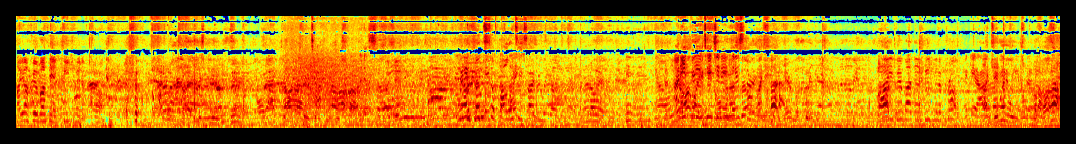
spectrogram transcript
how y'all feel about the impeachment of Trump? I don't know. When it comes to politics, I really don't know. I didn't pay attention in history. But how you feel about the impeachment of Trump? I genuinely don't give a fuck.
